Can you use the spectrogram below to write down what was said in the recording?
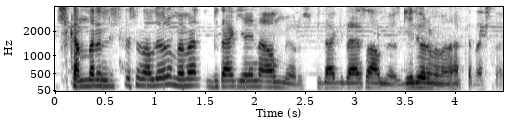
Çıkanların listesini alıyorum. Hemen bir dahaki yayını almıyoruz. Bir dahaki dersi almıyoruz. Geliyorum hemen arkadaşlar.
